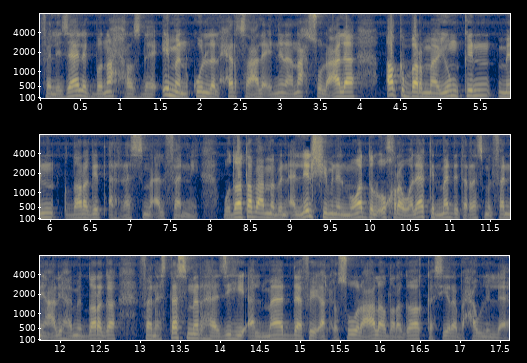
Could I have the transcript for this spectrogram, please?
فلذلك بنحرص دائما كل الحرص على إننا نحصل على أكبر ما يمكن من درجة الرسم الفني. وده طبعا ما بنقللش من المواد الأخرى ولكن مادة الرسم الفني عليها 100 درجة فنستثمر هذه المادة في الحصول على درجات كثيرة بحول الله.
